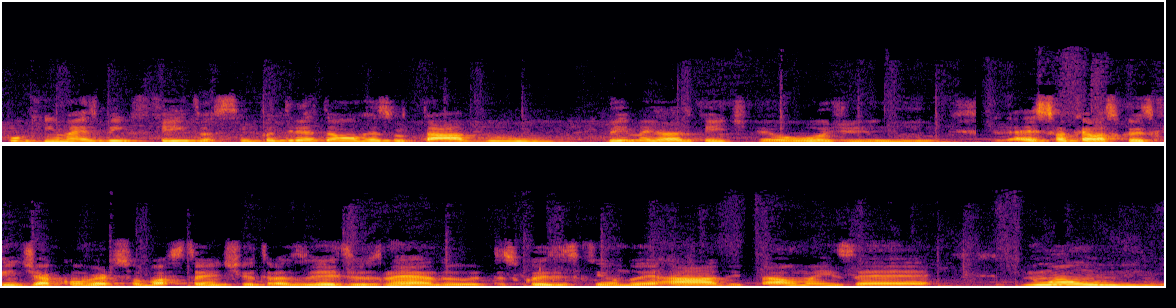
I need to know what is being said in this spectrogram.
pouquinho mais bem feito, assim, poderia dar um resultado bem melhor do que a gente vê hoje. E é, são aquelas coisas que a gente já conversou bastante outras vezes, né? Do, das coisas que andam errado e tal, mas é. Não é um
